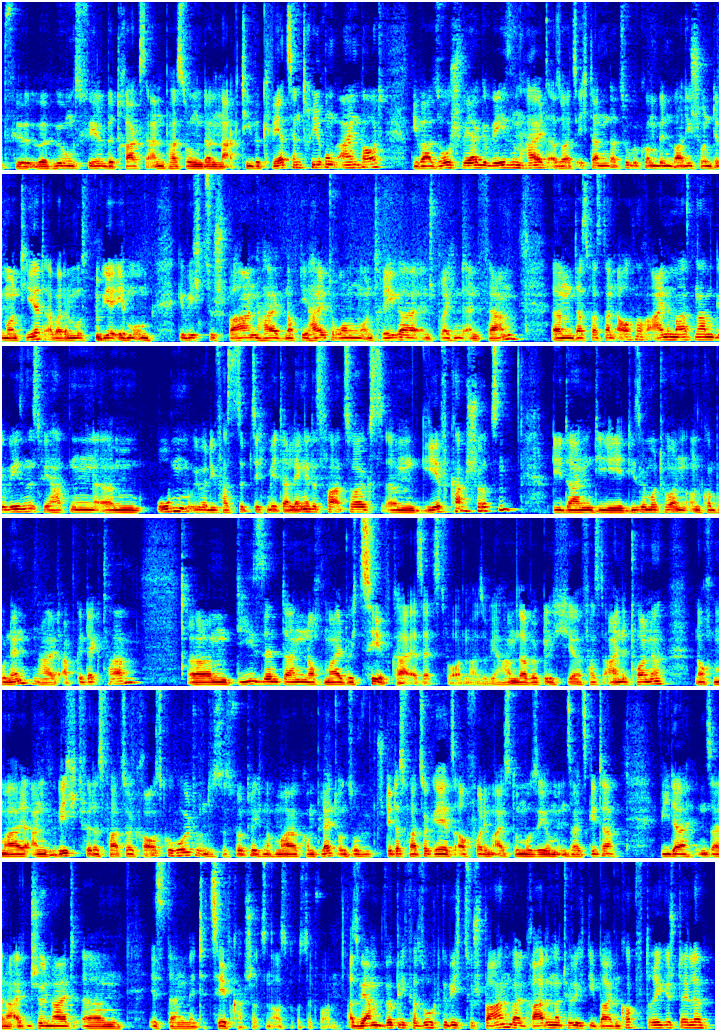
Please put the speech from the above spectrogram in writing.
für Überhöhungsfehlbetragsanpassungen dann eine aktive Querzentrierung einbaut. Die war so schwer gewesen halt, also als ich dann dazu gekommen bin, war die schon demontiert, aber dann mussten wir eben, um Gewicht zu sparen, halt noch die Halterungen und Träger entsprechend entfernen. Ähm, das, was dann auch noch eine Maßnahme gewesen ist, wir hatten ähm, oben über die fast 70 Meter Länge des Fahrzeugs ähm, GFK-Schürzen, die dann die Dieselmotoren und Komponenten halt abgedeckt haben. Ähm, die sind dann nochmal durch CFK ersetzt worden. Also wir haben da wirklich äh, fast eine Tonne nochmal an Gewicht für das Fahrzeug rausgeholt und es ist wirklich nochmal komplett und so steht das Fahrzeug ja jetzt auch vor dem Alstom-Museum in Salzgitter wieder in seiner alten Schönheit, ähm, ist dann mit CFK-Schützen ausgerüstet worden. Also wir haben wirklich versucht, Gewicht zu sparen, weil gerade natürlich die beiden Kopfdrehgestelle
